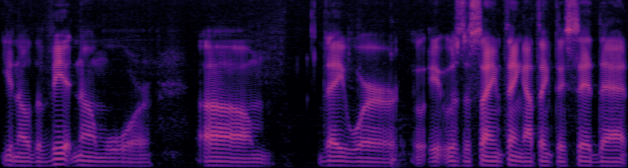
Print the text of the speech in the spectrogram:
you know the Vietnam War, um, they were. It was the same thing. I think they said that.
